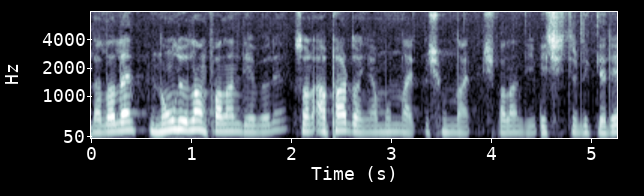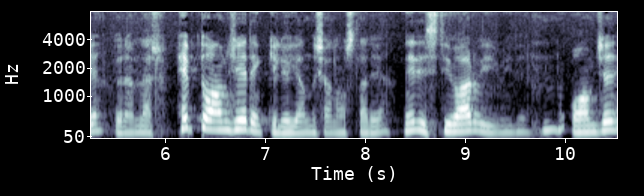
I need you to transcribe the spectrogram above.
La La Land ne oluyor lan falan diye böyle. Sonra a pardon ya Moonlight'mış Moonlight'mış falan deyip geçiştirdikleri dönemler. Hep de o amcaya denk geliyor yanlış anonslar ya. Neydi Steve Harvey miydi? o amca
